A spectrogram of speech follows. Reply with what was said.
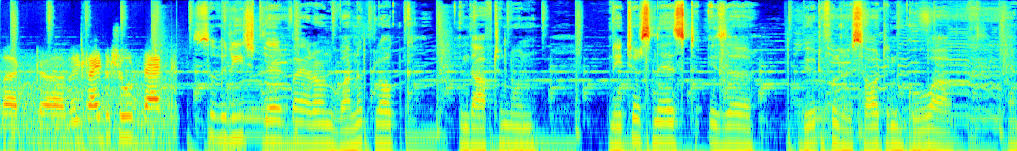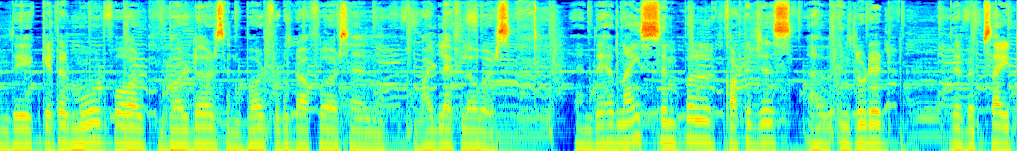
but uh, we'll try to shoot that. So we reached there by around 1 o'clock in the afternoon. Nature's Nest is a beautiful resort in Goa and they cater more for birders and bird photographers and wildlife lovers. And they have nice simple cottages. I have included their website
